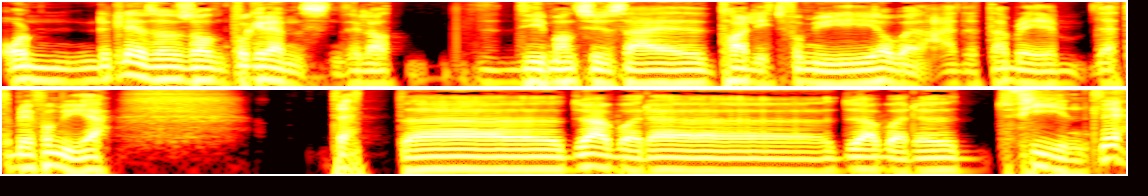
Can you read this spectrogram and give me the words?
ordentlig sånn, sånn på grensen til at de man syns tar litt for mye i, og bare Nei, dette blir, dette blir for mye. Dette Du er bare Du er bare fiendtlig.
